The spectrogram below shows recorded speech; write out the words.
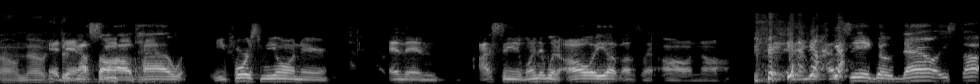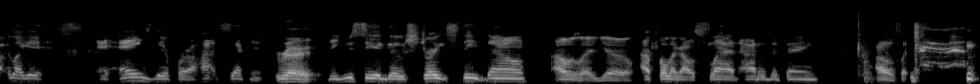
Oh no! and then I saw how high he forced me on there, and then I seen when it went all the way up, I was like, oh no. I see it go down. It stopped like it. It hangs there for a hot second. Right. Then you see it go straight steep down. I was like, yo, I felt like I was sliding out of the thing. I was like,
